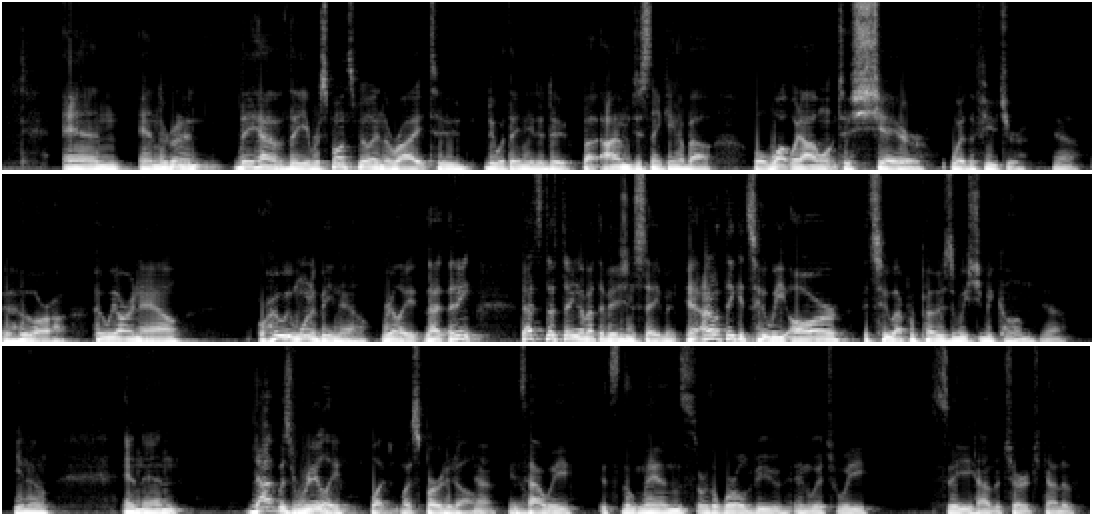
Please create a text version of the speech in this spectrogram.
And and they're gonna they have the responsibility and the right to do what they need to do. But I'm just thinking about well, what would I want to share with the future? Yeah. and who are who we are now or who we want to be now really that i think that's the thing about the vision statement i don't think it's who we are it's who i propose we should become Yeah. you know and then that was really what what spurred it all Yeah, it's know. how we, it's the lens or the worldview in which we see how the church kind of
